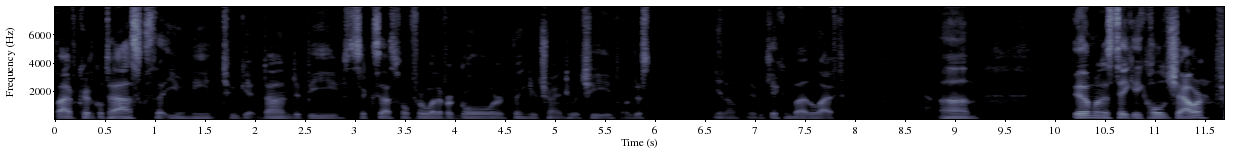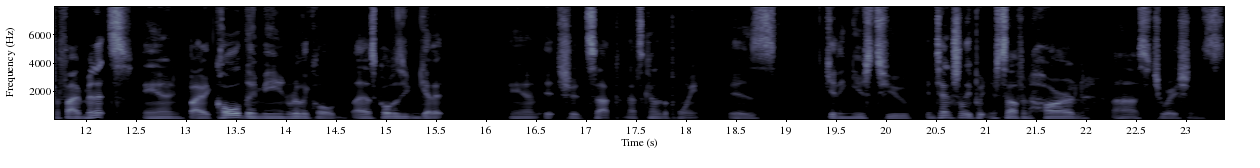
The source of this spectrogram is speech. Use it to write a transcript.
five critical tasks that you need to get done to be successful for whatever goal or thing you're trying to achieve, or just, you know, maybe kicking butt of life. Um, the other one is take a cold shower for five minutes. And by cold, they mean really cold, as cold as you can get it. And it should suck. That's kind of the point, is getting used to intentionally putting yourself in hard uh, situations.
